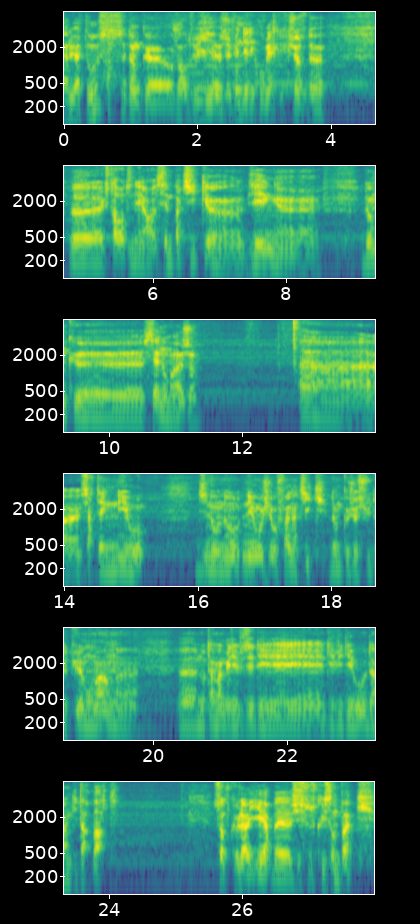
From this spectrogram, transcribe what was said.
Salut à tous, donc euh, aujourd'hui euh, je viens de découvrir quelque chose de euh, extraordinaire, sympathique, bien, donc c'est un hommage à un certain Néo, Dinono, Néo Géofanatique, donc je suis depuis un moment, notamment quand il faisait des, vidéos dans Guitar Part, sauf que là hier ben, j'ai souscrit son pack,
